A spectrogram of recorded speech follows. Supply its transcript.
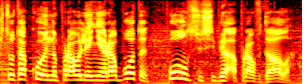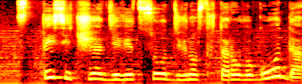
что такое направление работы полностью себя оправдало. С 1992 года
